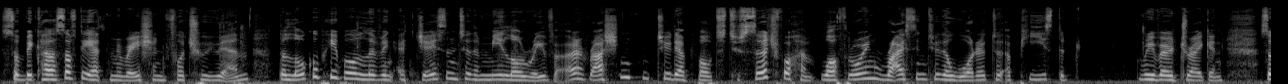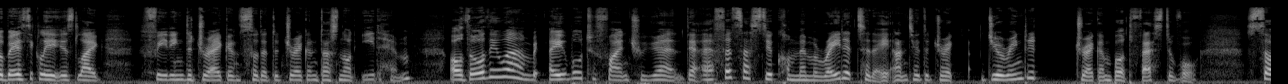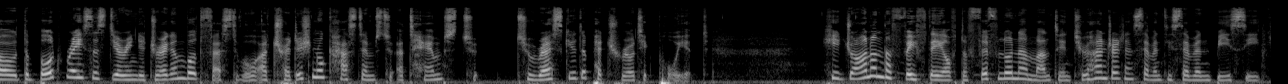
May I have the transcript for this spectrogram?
So, because of the admiration for Qu Yuan, the local people living adjacent to the Miluo River rush into their boats to search for him while throwing rice into the water to appease the river dragon. So, basically, it's like feeding the dragon so that the dragon does not eat him. Although they were unable to find Qu Yuan, their efforts are still commemorated today until the dra- during the Dragon Boat Festival. So the boat races during the Dragon Boat Festival are traditional customs to attempts to, to rescue the patriotic poet. He drowned on the fifth day of the fifth lunar month in 277 BC.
